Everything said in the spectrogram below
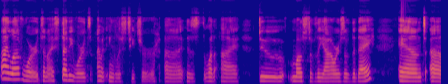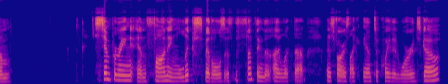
I love words and I study words. I'm an English teacher, uh, is what I do most of the hours of the day. And um, simpering and fawning lick spittles is something that I looked up as far as like antiquated words go.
